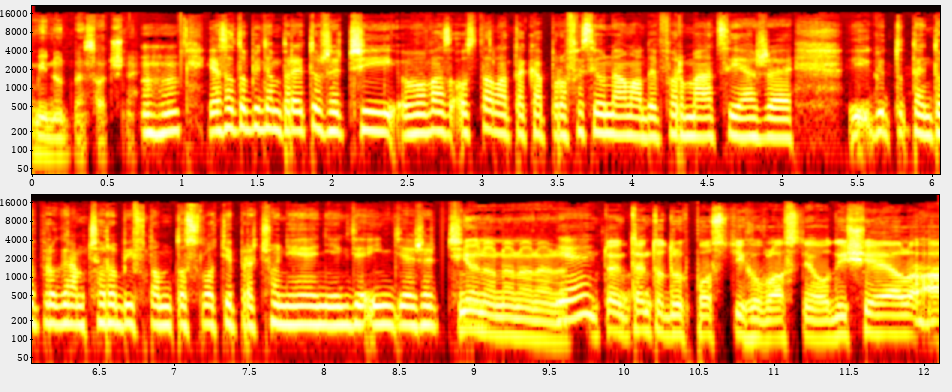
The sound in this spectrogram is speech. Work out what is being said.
minút mesačne. Uh-huh. Ja sa to pýtam preto, že či vo vás ostala taká profesionálna deformácia, že tento program, čo robí v tomto slote, prečo nie je niekde inde? Že či... Nie, no, no, no, no. Nie? Ten, tento druh postihu vlastne odišiel Aha. a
